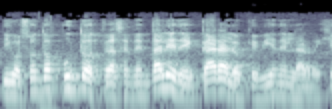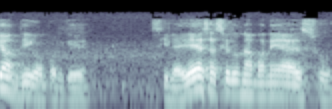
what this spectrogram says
digo, son dos puntos trascendentales de cara a lo que viene en la región, digo, porque si la idea es hacer una moneda del sur,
